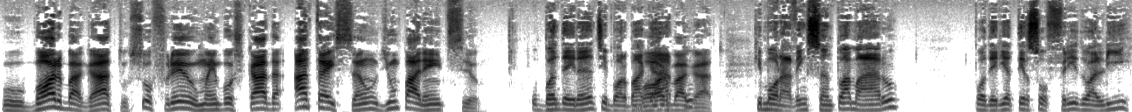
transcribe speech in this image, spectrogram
o Borba Gato sofreu uma emboscada à traição de um parente seu, O bandeirante Borba, Borba Gato, Gato. que morava em Santo Amaro, poderia ter sofrido ali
